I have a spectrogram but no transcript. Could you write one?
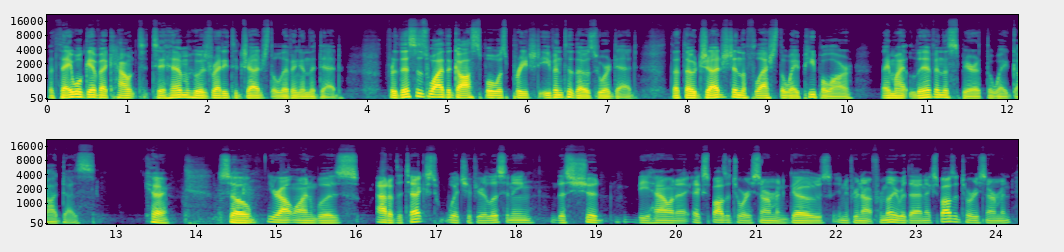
But they will give account to him who is ready to judge the living and the dead. For this is why the gospel was preached even to those who are dead, that though judged in the flesh the way people are, they might live in the spirit the way God does. Okay. So your outline was out of the text, which, if you're listening, this should be how an expository sermon goes. And if you're not familiar with that, an expository sermon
